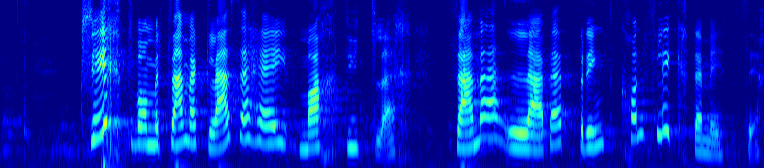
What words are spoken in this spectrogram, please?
Die Geschichte, die wir zusammen gelesen haben, macht deutlich, Zusammenleben bringt Konflikte mit sich.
